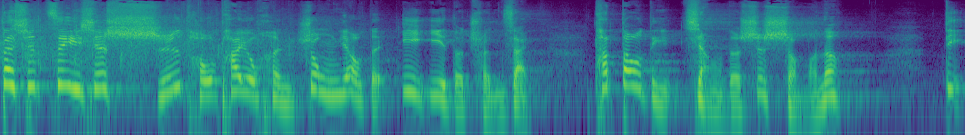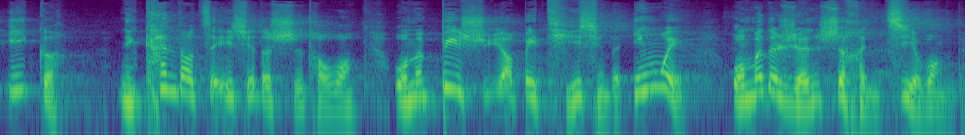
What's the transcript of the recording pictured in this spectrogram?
但是这些石头，它有很重要的意义的存在。它到底讲的是什么呢？第一个，你看到这一些的石头哦，我们必须要被提醒的，因为我们的人是很健忘的。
